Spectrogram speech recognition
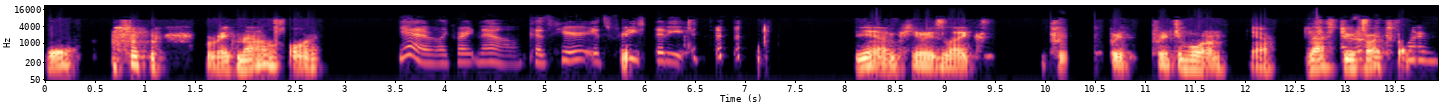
Yeah. Right now, or Yeah, like right now, because here it's pretty shitty. yeah, here is like pretty pretty, pretty warm. Yeah, not too hot, but warm.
